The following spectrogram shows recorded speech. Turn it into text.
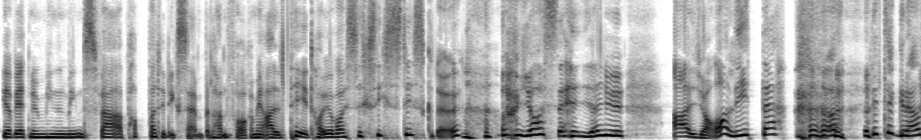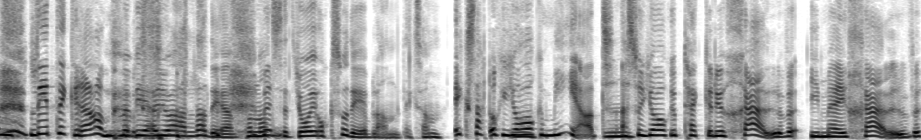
jag vet nu min, min svärpappa till exempel, han frågar mig alltid, har jag varit sexistisk nu? och jag säger ju Ah, ja, lite. lite grann. lite grann. Men vi är ju alla det på något Men, sätt. Jag är också det ibland. Liksom. Exakt, och jag mm. med. Mm. Alltså, jag upptäcker det själv i mig själv.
